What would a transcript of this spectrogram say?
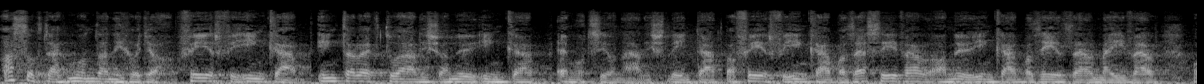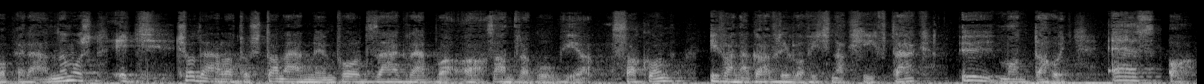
Azt szokták mondani, hogy a férfi inkább intellektuális, a nő inkább emocionális lény. Tehát a férfi inkább az eszével, a nő inkább az érzelmeivel operál. Na most egy csodálatos tanárnőm volt Zágrábban az andragógia szakon, Ivana Gavrilovicsnak hívták, ő mondta, hogy ez a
